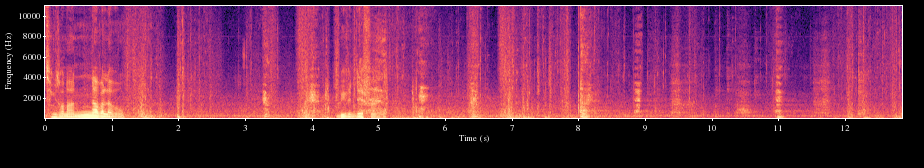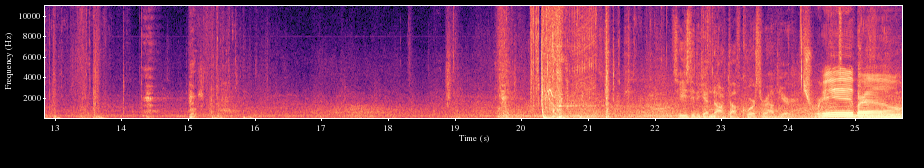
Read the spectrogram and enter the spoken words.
thing's on another level. Even different. It's easy to get knocked off course around here. True, bro.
